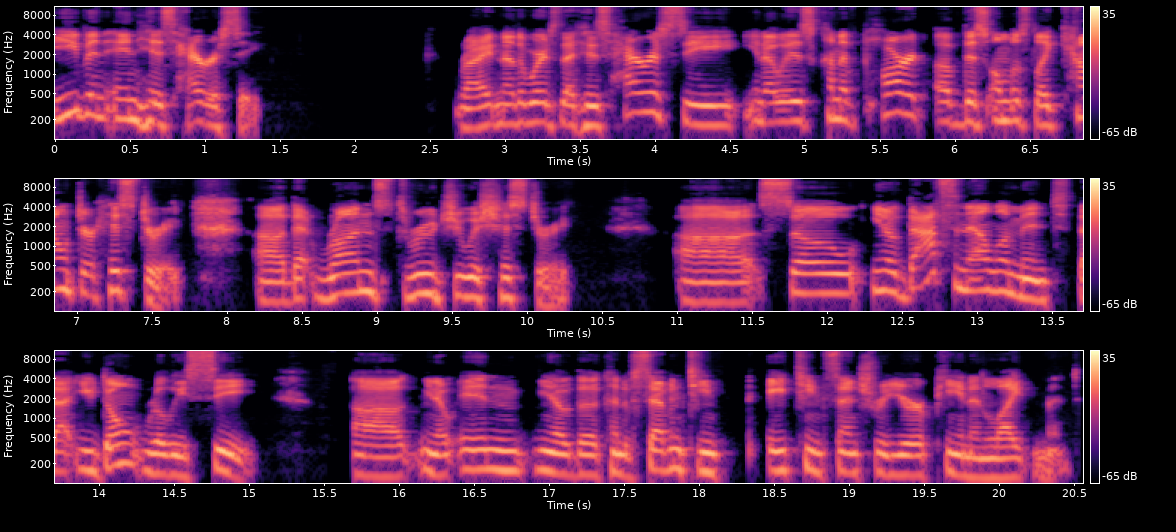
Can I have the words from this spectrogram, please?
even in his heresy right? In other words, that his heresy, you know, is kind of part of this almost like counter history uh, that runs through Jewish history. Uh, so, you know, that's an element that you don't really see, uh, you know, in, you know, the kind of 17th, 18th century European Enlightenment,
